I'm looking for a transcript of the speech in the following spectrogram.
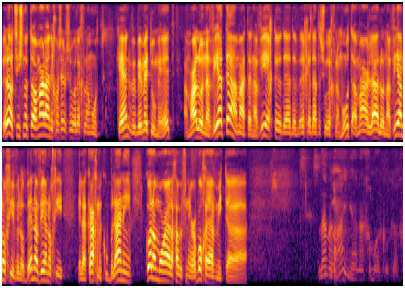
ולא הוציא שנתו, אמר לה אני חושב שהוא הולך למות. כן, ובאמת הוא מת, אמר לו נביא אתה? מה אתה נביא? איך אתה יודע, איך ידעת שהוא הולך למות? אמר לה לא נביא אנוכי ולא בן נביא אנוכי, אלא כך מקובלני, כל המורה הלכה בפני רבו חייב מיתה. למה, מה העניין החמור כל כך?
